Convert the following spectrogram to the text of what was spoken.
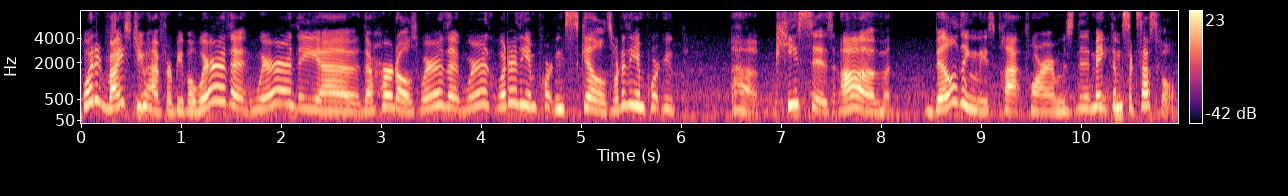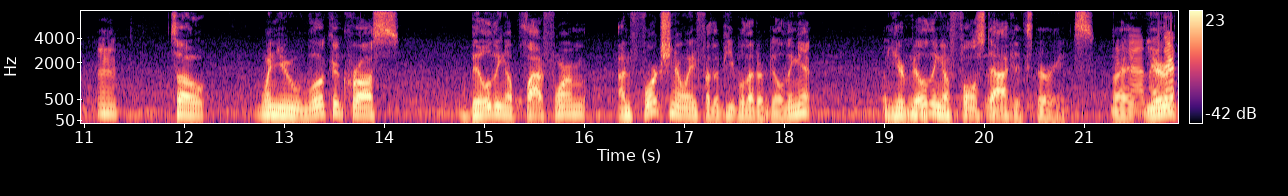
What advice do you have for people? Where are the where are the uh, the hurdles? Where are the where what are the important skills? What are the important uh, pieces of building these platforms that make them successful? So when you look across building a platform, unfortunately for the people that are building it, you're mm-hmm. building a full stack experience, right? There's,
